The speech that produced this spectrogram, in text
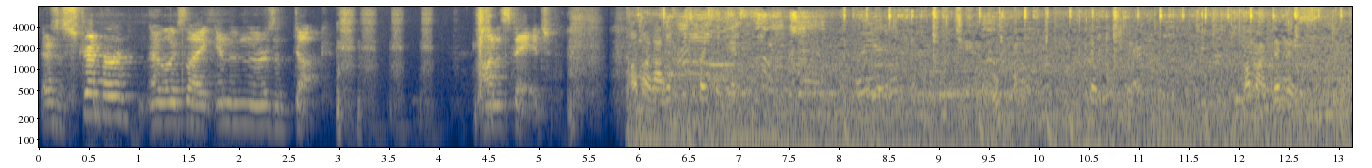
there's a stripper that looks like, and then there's a duck on a stage. Oh my god, look at this person again. Oh my goodness.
